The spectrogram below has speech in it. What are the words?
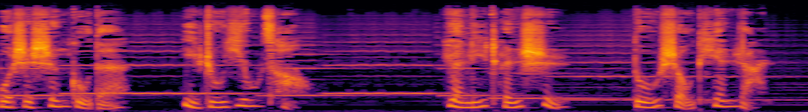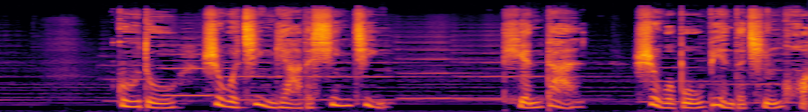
我是深谷的一株幽草，远离尘世，独守天然。孤独是我静雅的心境，恬淡是我不变的情怀。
